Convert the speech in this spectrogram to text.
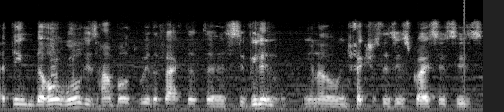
I think the whole world is humbled with the fact that the civilian, you know, infectious disease crisis is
